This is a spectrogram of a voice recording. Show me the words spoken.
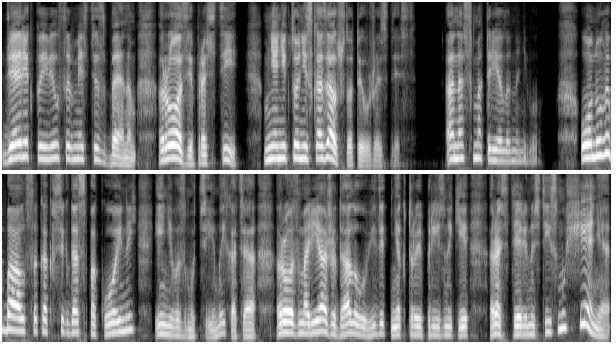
Дерек появился вместе с Беном. «Рози, прости, мне никто не сказал, что ты уже здесь». Она смотрела на него. Он улыбался, как всегда, спокойный и невозмутимый, хотя Розмари ожидала увидеть некоторые признаки растерянности и смущения,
